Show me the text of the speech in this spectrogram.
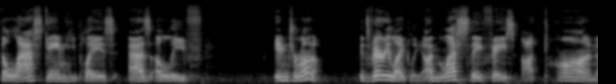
the last game he plays as a Leaf in Toronto. It's very likely, unless they face a ton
